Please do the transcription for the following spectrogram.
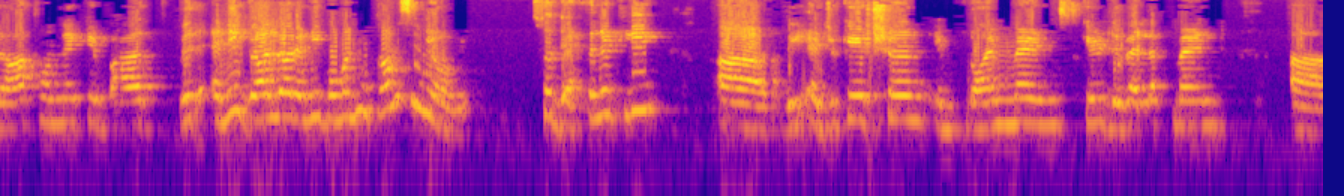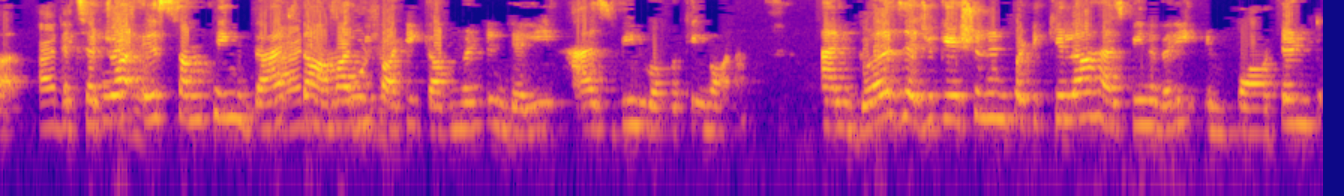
रात होने के बाद with any girl or any woman who comes in your way. So definitely uh, the education, employment, skill development, uh, And etc. exposure. is something that And the Aam Aadmi exposure. Party government in Delhi has been working on. And girls' education in particular has been a very important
